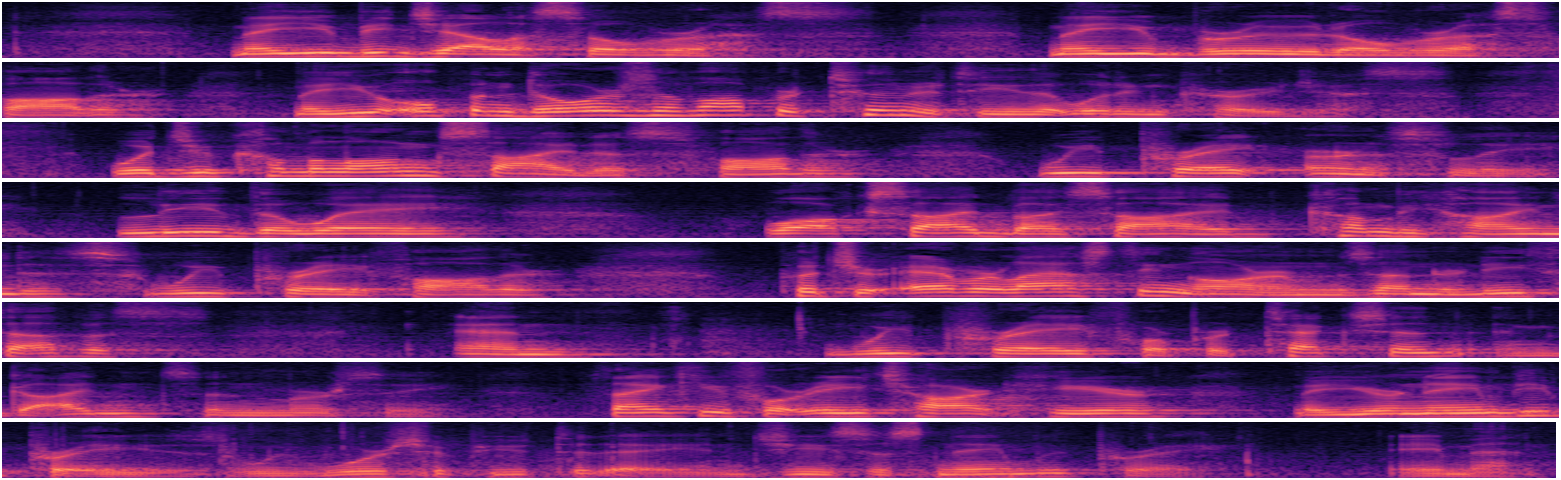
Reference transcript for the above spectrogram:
May you be jealous over us. May you brood over us, Father. May you open doors of opportunity that would encourage us. Would you come alongside us, Father? We pray earnestly. Lead the way. Walk side by side. Come behind us. We pray, Father. Put your everlasting arms underneath of us. And we pray for protection and guidance and mercy. Thank you for each heart here. May your name be praised. We worship you today. In Jesus' name we pray. Amen.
